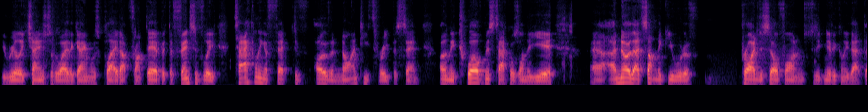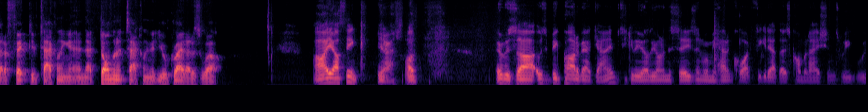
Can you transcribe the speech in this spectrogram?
you really changed the way the game was played up front there. But defensively, tackling effective over ninety three percent. Only twelve missed tackles on the year. Uh, I know that's something you would have prided yourself on significantly. That that effective tackling and that dominant tackling that you're great at as well. Yeah, I think you know I it was uh, it was a big part of our game, particularly early on in the season when we hadn't quite figured out those combinations. We we,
